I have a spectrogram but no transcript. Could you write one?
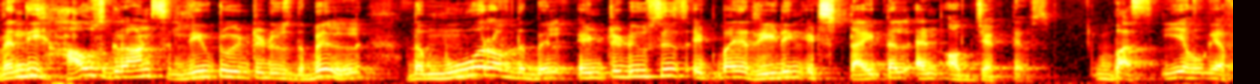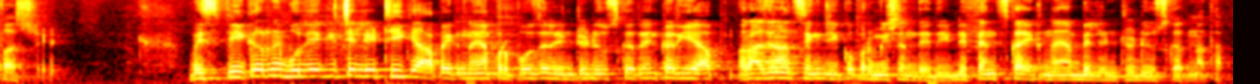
when the house grants leave to introduce the bill the mover of the bill introduces it by reading its title and objectives बस, ये हो गया फ़र्स्ट रीड भाई स्पीकर ने बोलिए कि चलिए ठीक है, आप एक नया प्रपोजल इंट्रोड्यूस कर रहे हैं। करिए आप। राजनाथ सिंह जी को परमिशन दे दी। डिफेंस का एक नया बिल इंट्रोड्यूस करना था।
